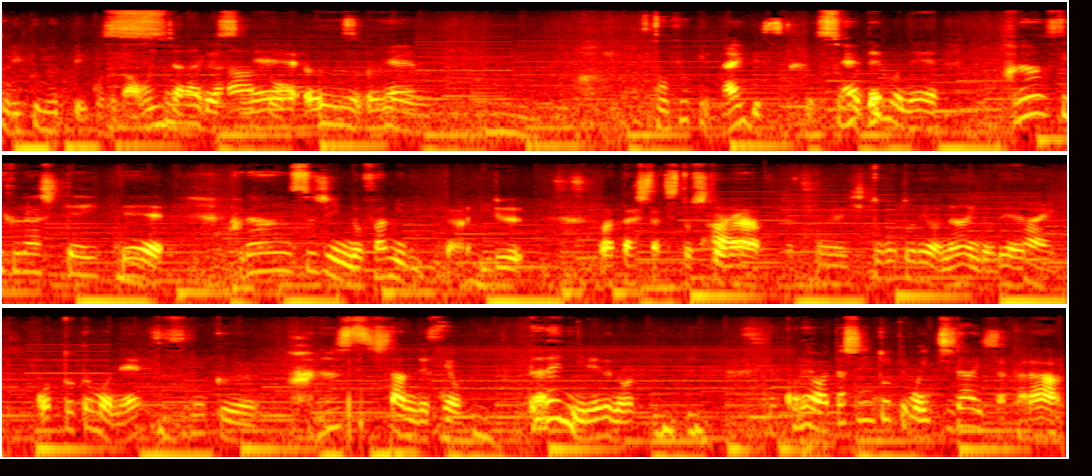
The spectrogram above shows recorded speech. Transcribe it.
取り組むっていうことが多いんじゃないかなと思うんですよね。うん投票権ないですけどね。でもねフランスで暮らしていて、フランス人のファミリーがいる私たちとしては、はえー人事ではないので、はい。夫ともねすごく話したんですよ。誰に入れるの？うんこれは私にとっても一大事だから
